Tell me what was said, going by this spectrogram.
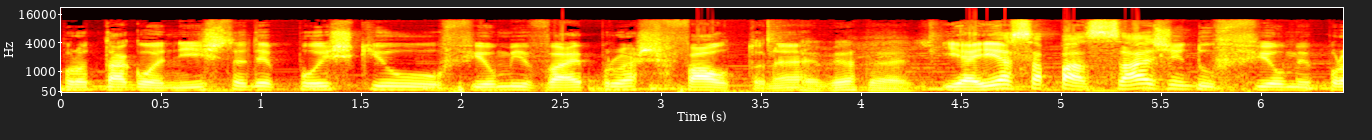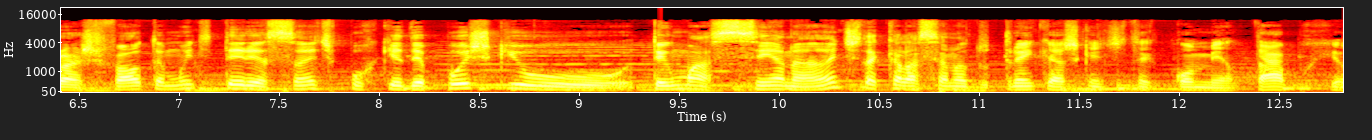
protagonista depois que o filme vai pro asfalto, né? É verdade. E aí essa passagem do filme pro asfalto é muito interessante porque depois que o tem uma cena antes daquela cena do trem que acho que a gente tem que comentar porque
